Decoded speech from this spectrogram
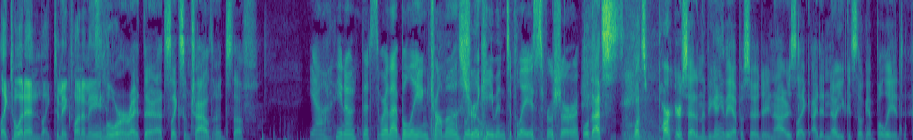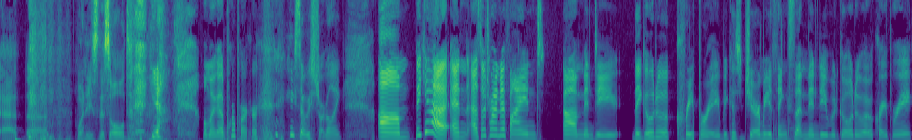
like to what end? Like, to make fun of me? It's lore right there. That's like some childhood stuff. Yeah, you know, that's where that bullying trauma It's really true. came into place for sure. Well, that's what Parker said in the beginning of the episode. Did he not? He's like, I didn't know you could still get bullied at uh, when he's this old. yeah. Oh my god, poor Parker. He's always struggling. Um, but yeah, and as they're trying to find um, Mindy, they go to a creperie because Jeremy thinks that Mindy would go to a creperie.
